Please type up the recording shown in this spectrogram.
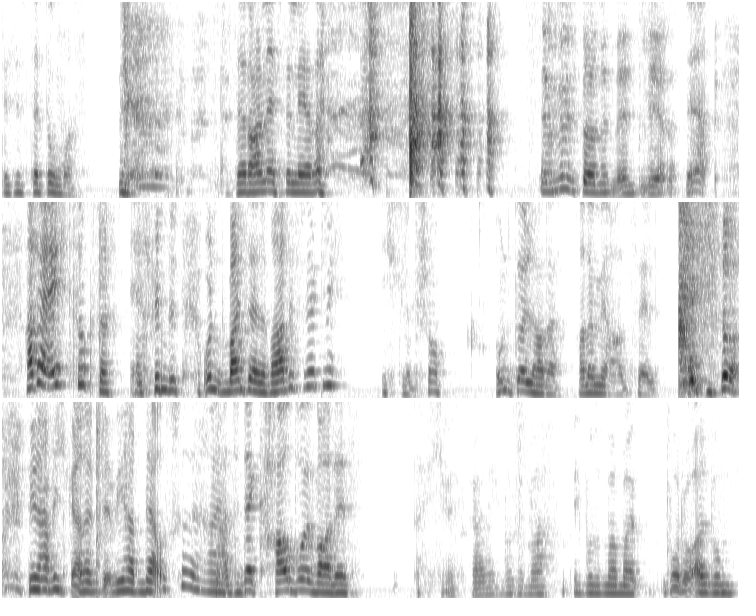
Das ist der Thomas. Der Rainer ist der Lehrer. Der Mülltonnenentleerer. Ja. Hat er echt so gesagt? Ich finde es. Und meinst du, war das wirklich? Ich glaube schon. Und Göll hat er, hat er mir auch erzählt. Also, den habe ich gar nicht. Wie hat denn der ausgeschaut? Rainer? Also der Cowboy war das. Ich weiß gar nicht, ich muss mal, ich muss mal mein Fotoalbum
